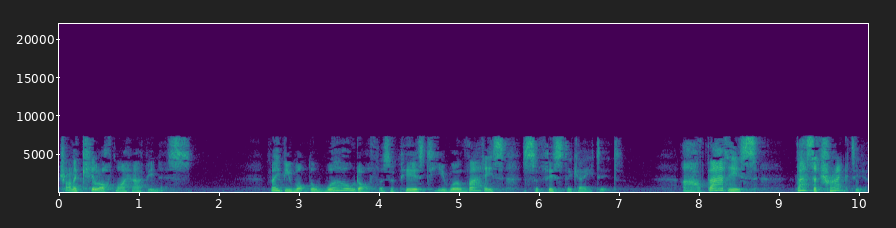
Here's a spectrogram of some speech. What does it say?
trying to kill off my happiness. Maybe what the world offers appears to you, well, that is sophisticated. Ah, that is, that's attractive.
